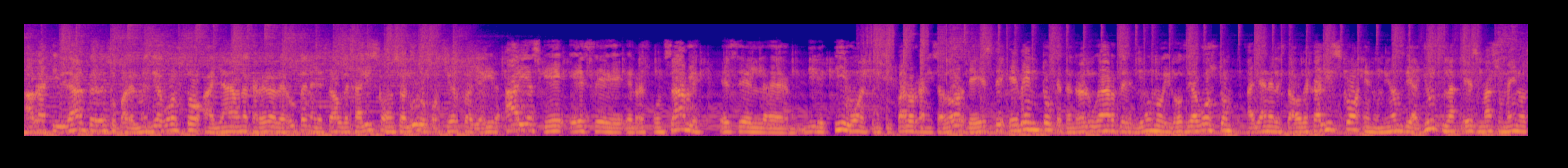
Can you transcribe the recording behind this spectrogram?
Habrá actividad, pero eso para el mes de agosto, allá una carrera de ruta en el estado de Jalisco. Un saludo, por cierto, a Yair Arias, que es eh, el responsable, es el eh, directivo, el principal organizador de este evento que tendrá lugar del 1 y 2 de agosto allá en el estado de Jalisco, en Unión de Ayutla. Es más o menos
